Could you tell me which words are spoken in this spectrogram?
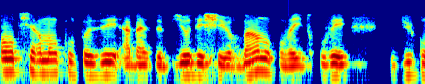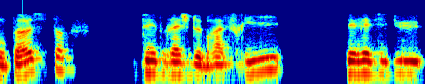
entièrement composé à base de biodéchets urbains. Donc on va y trouver du compost, des drèches de brasserie, des résidus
